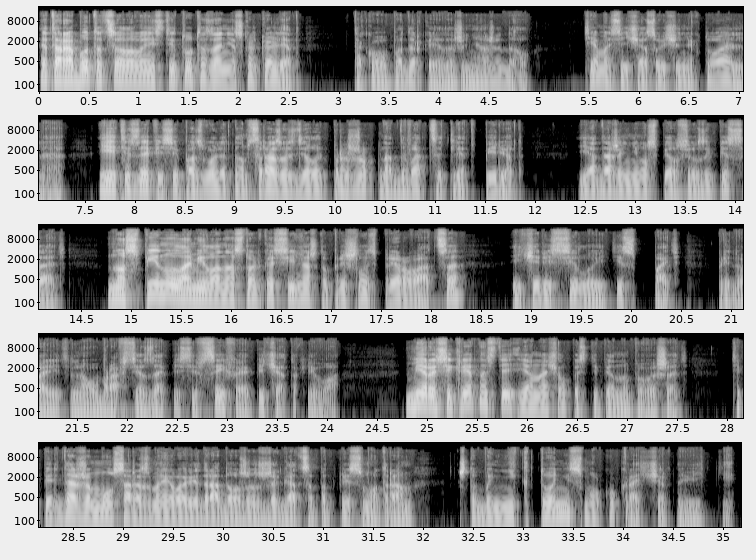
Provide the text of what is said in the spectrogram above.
Это работа целого института за несколько лет. Такого подарка я даже не ожидал. Тема сейчас очень актуальная, и эти записи позволят нам сразу сделать прыжок на 20 лет вперед. Я даже не успел все записать, но спину ломило настолько сильно, что пришлось прерваться и через силу идти спать предварительно убрав все записи в сейф и опечатав его. Меры секретности я начал постепенно повышать. Теперь даже мусор из моего ведра должен сжигаться под присмотром, чтобы никто не смог украсть черновики.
